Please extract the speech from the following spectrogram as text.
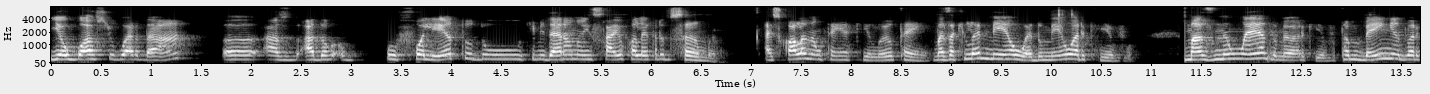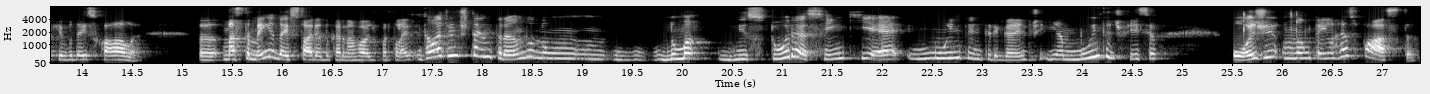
e eu gosto de guardar uh, as, do, o folheto do que me deram no ensaio com a letra do samba. A escola não tem aquilo, eu tenho, mas aquilo é meu, é do meu arquivo mas não é do meu arquivo, também é do arquivo da escola. Uh, mas também é da história do Carnaval de Porto Alegre. Então a gente está entrando num, numa mistura assim que é muito intrigante e é muito difícil. Hoje não tenho resposta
